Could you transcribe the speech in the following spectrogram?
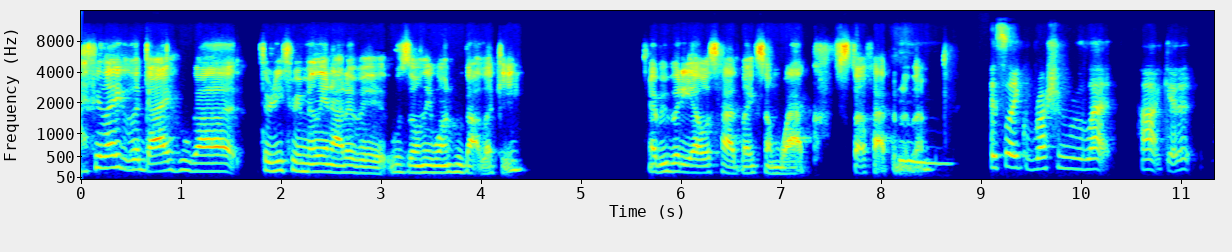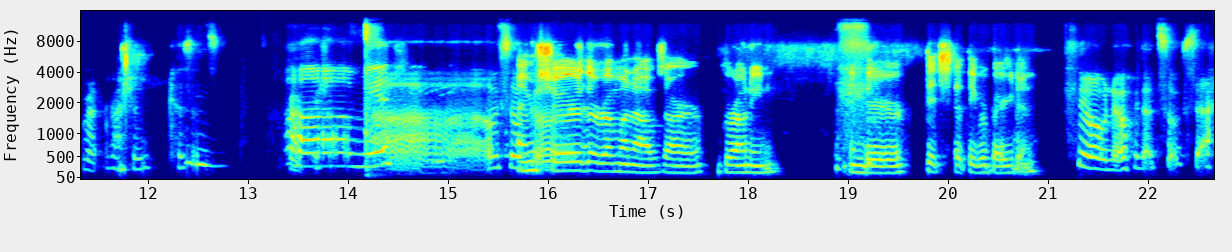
I feel like the guy who got 33 million out of it was the only one who got lucky. Everybody else had like some whack stuff happen to them. It's like Russian roulette. Huh? Get it? Ru- Russian because it's. Oh man, Ah, I'm so. I'm good. sure the Romanovs are groaning in their ditch that they were buried in. Oh no, that's so sad.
